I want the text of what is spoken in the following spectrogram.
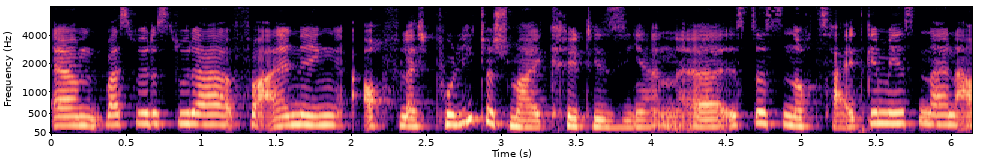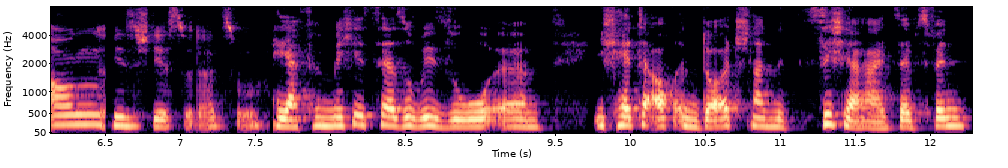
ähm, was würdest du da vor allen Dingen auch vielleicht politisch mal kritisieren? Äh, ist das noch zeitgemäß in deinen Augen? Wie stehst du dazu? Ja, für mich ist ja sowieso, äh, ich hätte auch in Deutschland mit Sicherheit, selbst wenn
